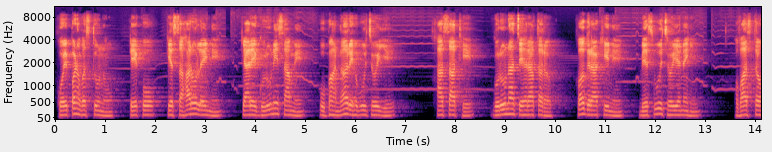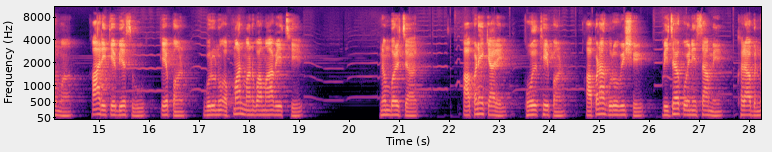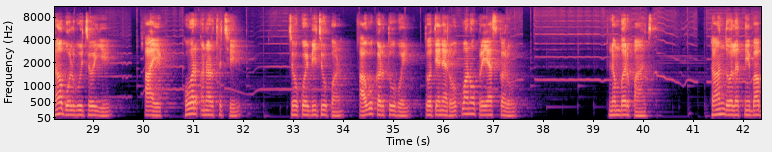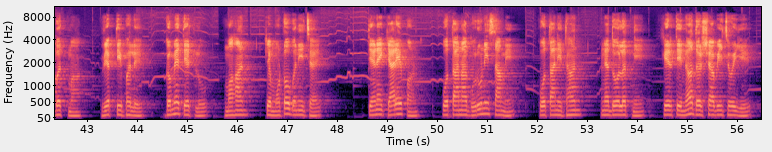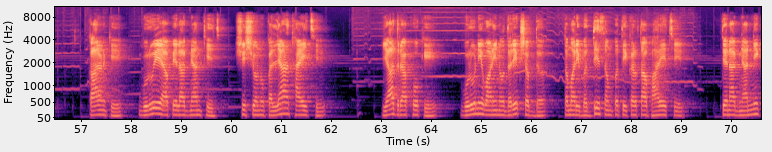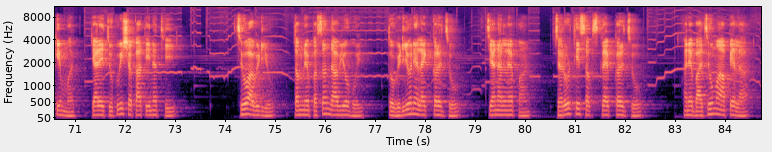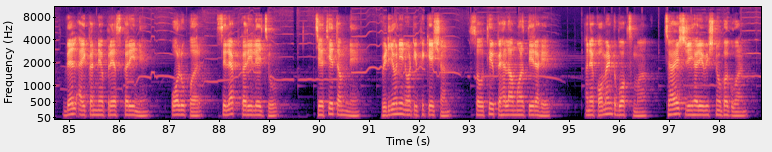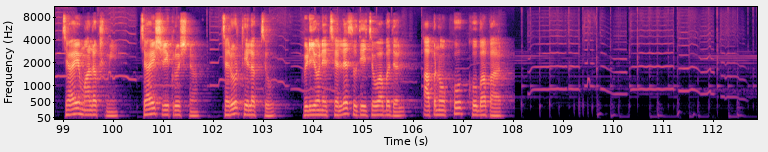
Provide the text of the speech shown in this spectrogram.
કોઈપણ વસ્તુનો ટેકો કે સહારો લઈને ક્યારેય ગુરુની સામે ઊભા ન રહેવું જોઈએ. આ સાથે ગુરુના ચહેરા તરફ પગ રાખીને બેસવું જોઈએ નહીં. વાસ્તવમાં આ રીતે બેસવું એ પણ ગુરુનું અપમાન માનવામાં આવે છે. નંબર ચાર, આપણે ક્યારેય ભૂલથી પણ આપણા ગુરુ વિશે બીજા કોઈની સામે ખરાબ ન બોલવું જોઈએ, આ એક ઘોર અનર્થ છે. જો કોઈ બીજું પણ આવું કરતું હોય, તો તેને રોકવાનો પ્રયાસ કરો. નંબર પાંચ. ધન દોલતની બાબતમાં વ્યક્તિ ભલે ગમે તેટલો મહાન કે મોટો બની જાય, તેણે ક્યારેય પણ પોતાના ગુરુની સામે પોતાની ધન અને દોલતની કીર્તિ ન દર્શાવવી જોઈએ. કારણ કે ગુરુએ આપેલા જ્ઞાનથી જ શિષ્યોનું કલ્યાણ થાય છે. યાદ રાખો કે ગુરુની વાણીનો દરેક શબ્દ તમારી બધી સંપત્તિ કરતાં ભારે છે. તેના જ્ઞાનની કિંમત ક્યારેય ચૂકવી શકાતી નથી. જો આ વીડિયો તમને પસંદ આવ્યો હોય, તો વિડીયોને લાઈક કરજો. ચેનલને પણ જરૂરથી સબસ્ક્રાઈબ કરજો. અને બાજુમાં આપેલા બેલ આઇકનને પ્રેસ કરીને ઓલ ઉપર સિલેક્ટ કરી લેજો, જેથી તમને વિડીયોની નોટિફિકેશન સૌથી પહેલાં મળતી રહે. અને કોમેન્ટ બોક્સમાં જય શ્રી હરિ વિષ્ણુ ભગવાન, જય મા લક્ષ્મી, જય શ્રી કૃષ્ણ જરૂરથી લખજો. વિડીયોને છેલ્લે સુધી જોવા બદલ આપનો ખૂબ ખૂબ આભાર.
